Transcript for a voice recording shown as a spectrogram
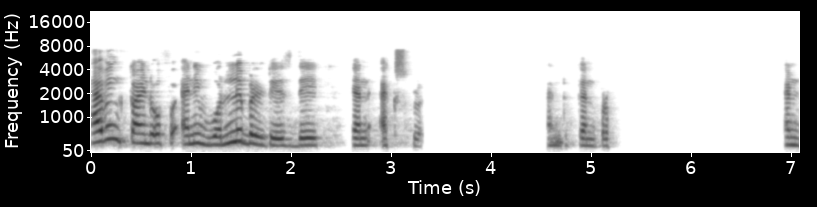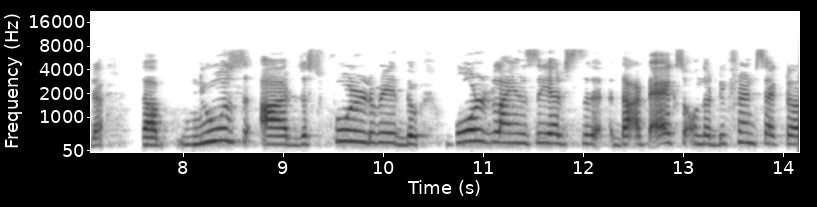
having kind of any vulnerabilities they can exploit and can and the news are just filled with bold lines yes the attacks on the different sector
